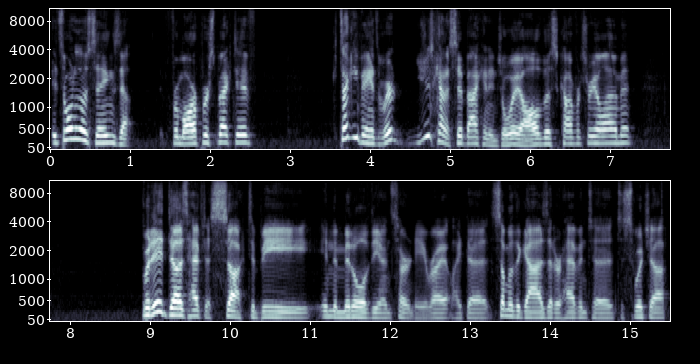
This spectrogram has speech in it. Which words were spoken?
It's one of those things that, from our perspective, Kentucky fans, we're you just kind of sit back and enjoy all this conference realignment but it does have to suck to be in the middle of the uncertainty, right? Like the some of the guys that are having to to switch up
